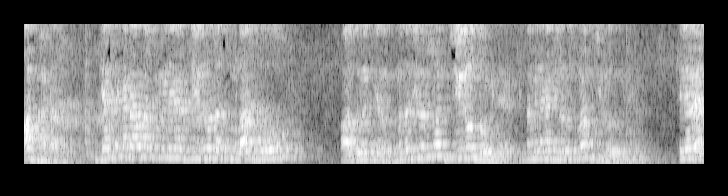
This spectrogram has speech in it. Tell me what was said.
अब घटा दो। जैसे घटाओ तो आपको मिलेगा ज़ीरो दशमलव दो। और दो में से मतलब ज़ीरो दशमलव ज़ीरो दो मिलेगा। कितना मिलेगा? ज़ीरो दशमलव ज़ीरो दो मिलेगा। क्लियर है?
